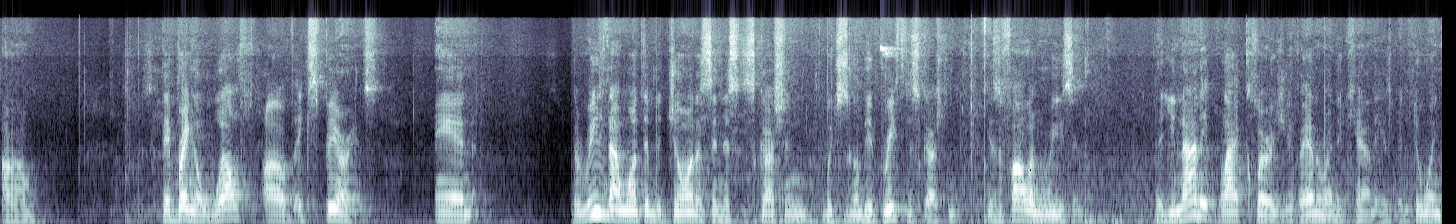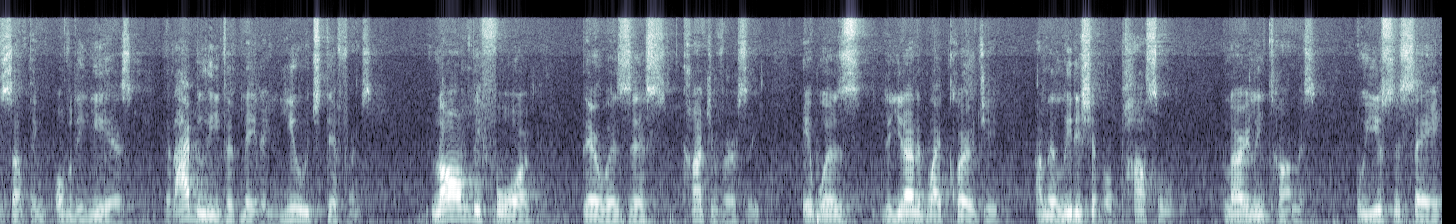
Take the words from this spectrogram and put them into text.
Um, they bring a wealth of experience. And the reason I want them to join us in this discussion, which is going to be a brief discussion, is the following reason. The United Black Clergy of Anne Arundel County has been doing something over the years that I believe have made a huge difference. Long before there was this controversy, it was the United Black Clergy under the leadership of Apostle Larry Lee Thomas, who used to say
